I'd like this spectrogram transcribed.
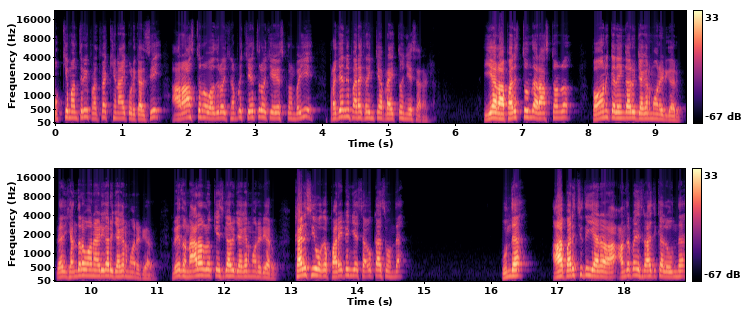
ముఖ్యమంత్రి ప్రతిపక్ష నాయకుడు కలిసి ఆ రాష్ట్రంలో వదిలొచ్చినప్పుడు చేతిలో చేసుకుని పోయి ప్రజల్ని పరికరించే ప్రయత్నం చేశారట. ఇవాళ ఆ పరిస్థితి ఉంది రాష్ట్రంలో? పవన్ కళ్యాణ్ గారు జగన్మోహన్ రెడ్డి గారు లేదా చంద్రబాబు నాయుడు గారు జగన్మోహన్ రెడ్డి గారు లేదా నారా లోకేష్ గారు జగన్మోహన్ రెడ్డి గారు కలిసి ఒక పర్యటన చేసే అవకాశం ఉందా? ఉందా? ఆ పరిస్థితి ఆంధ్రప్రదేశ్ రాజకీయాల్లో ఉందా?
